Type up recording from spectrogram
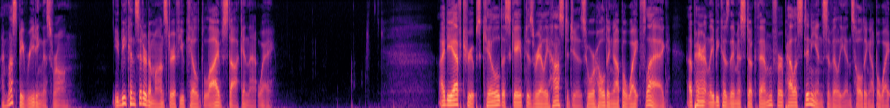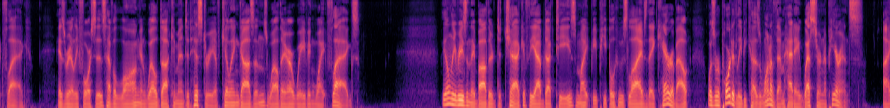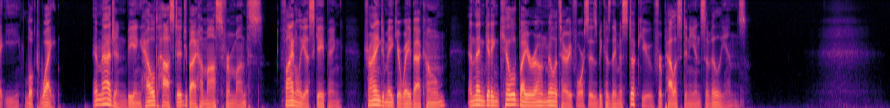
I must be reading this wrong. You'd be considered a monster if you killed livestock in that way. IDF troops killed escaped Israeli hostages who were holding up a white flag, apparently because they mistook them for Palestinian civilians holding up a white flag. Israeli forces have a long and well documented history of killing Gazans while they are waving white flags. The only reason they bothered to check if the abductees might be people whose lives they care about was reportedly because one of them had a Western appearance, i.e., looked white. Imagine being held hostage by Hamas for months, finally escaping, trying to make your way back home, and then getting killed by your own military forces because they mistook you for Palestinian civilians.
